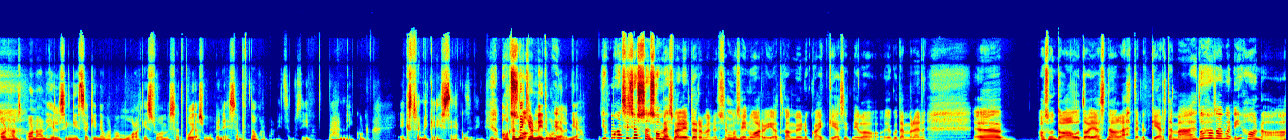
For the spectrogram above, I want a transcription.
onhan, onhan Helsingissäkin ja varmaan muuallakin Suomessa, että voi asua veneessä, mutta ne on varmaan niitä semmoisia vähän niin kuin ekstremekeissejä kuitenkin. Onko mutta nekin on niitä unelmia. Joo, mä oon siis jossain somessa välillä törmännyt semmoisia mm. nuoria, jotka on myynyt kaikki ja sitten niillä on joku tämmöinen asuntoauto ja sitten ne on lähtenyt kiertämään. Ja toi on aivan ihanaa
